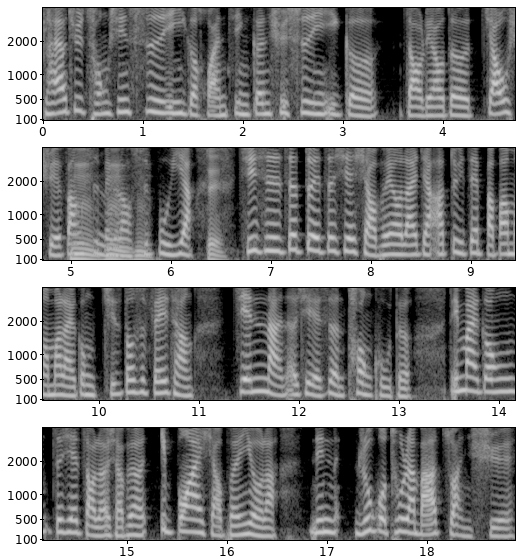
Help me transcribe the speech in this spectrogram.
还要去重新适应一个环境，跟去适应一个早疗的教学方式，嗯每个老师嗯不一样。对，其实这对这些小朋友来讲啊，对这爸爸妈妈来讲，其实都是非常艰难，而且也是很痛苦的。另外，工这些早疗小朋友，一般的小朋友啦，您如果突然把他转学，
